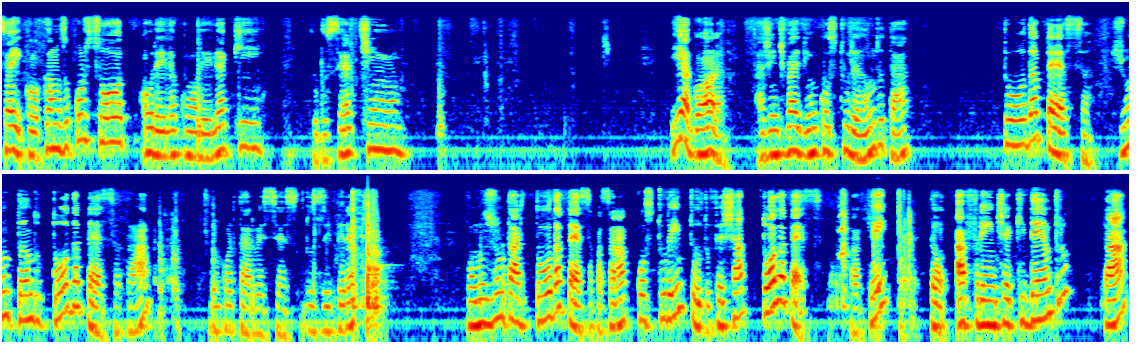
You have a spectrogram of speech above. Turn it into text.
Isso aí, colocamos o cursor, orelha com orelha aqui, tudo certinho. E agora, a gente vai vir costurando, tá? Toda a peça, juntando toda a peça, tá? Vamos cortar o excesso do zíper aqui. Vamos juntar toda a peça, passar a costura em tudo, fechar toda a peça, ok? Então, a frente aqui dentro, tá?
